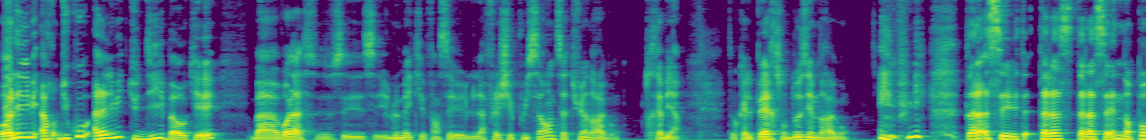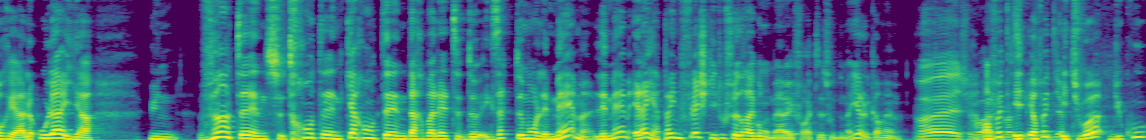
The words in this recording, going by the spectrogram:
à la limite... Alors, du coup, à la limite, tu te dis, bah ok, bah voilà, c'est le mec, enfin, c'est la flèche est puissante, ça tue un dragon. Très bien. Donc, elle perd son deuxième dragon. Et puis, t'as la, la, t'as la scène dans Port-Réal où là, il y a une vingtaine, ce- trentaine, quarantaine d'arbalètes de exactement les mêmes, les mêmes, et là il y a pas une flèche qui touche le dragon. Mais il faut arrêter de se de ma gueule quand même. Ouais, je vois. en fait, et, en fait, et tu vois, du coup,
